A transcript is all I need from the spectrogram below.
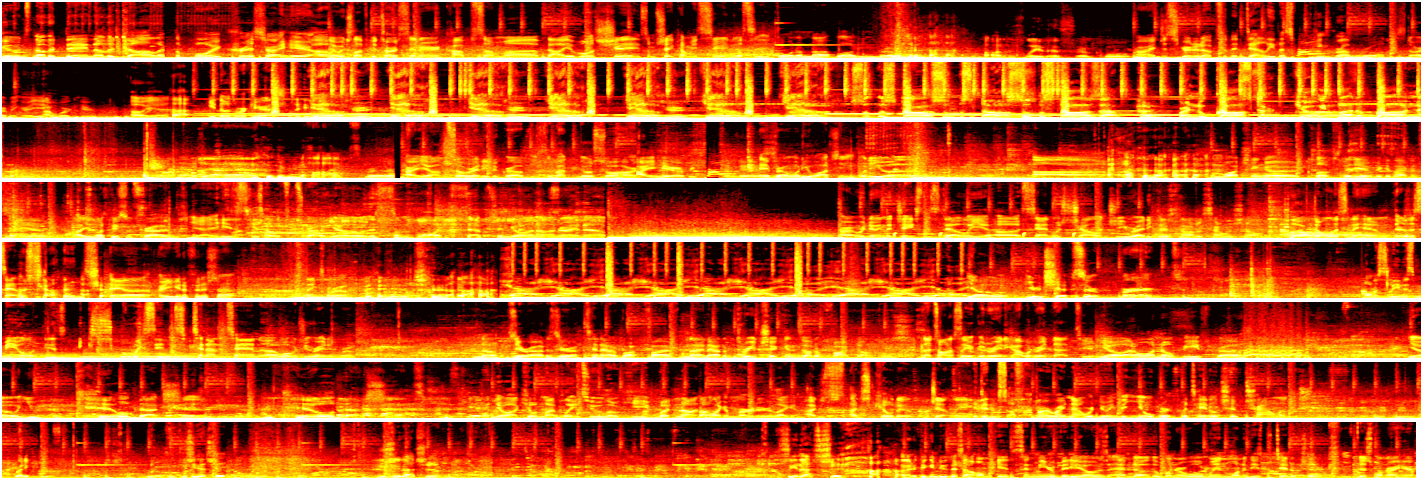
goons, another day, another dollar. The boy Chris right here. Uh, yeah, we just left Guitar Center, copped some uh, valuable shit. Some shit coming soon, you'll see. For when I'm not vlogging, bro. Honestly, that's so cool. All right, just skirted up to the deli. Let's fucking grub, bro. I'm starving, are you? I work here. Oh yeah, he does work here actually. Yeah, yeah, yeah, yeah, yeah, Damn, bro. All right, yo, I'm so ready to grub. This is about to go so hard. I hear every f***ing day. Hey, bro, what are you watching? What are you uh? Uh, I'm watching a Klub's video because I haven't seen it yet. Oh, you must be subscribed. yeah, he's he's hella subscribed. Yo, this is some vlogception going on right now. All right, we're doing the Jason's Deli uh, sandwich challenge. Are you ready? There's not a sandwich challenge. Look, don't listen to him. There's a sandwich challenge. Hey, uh, are you gonna finish that? Thanks, bro. Yeah, yeah, yeah, yeah, yeah, yeah, yeah, yeah, yeah, yeah. Yo, your chips are burnt. Honestly, this meal is exquisite. 10 out of 10. Uh, what would you rate it, bro? No, zero out of zero, 10 out of five, nine out of Three chickens out of five donkeys. That's honestly a good rating. I would rate that too. Yo, I don't want no beef, bro. Yo, you killed that shit. You killed that shit. Yo, I killed my plate too, low key, but not not like a murder. Like I just I just killed it gently. It didn't suffer. All right, right now we're doing the yogurt potato chip challenge. Ready? You see that shit? You see that shit? See that shit? All right, if you can do this at home, kids, send me your videos, and uh, the winner will win one of these potato chips. This one right here.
